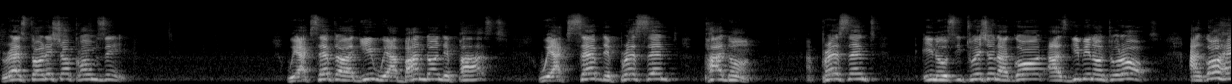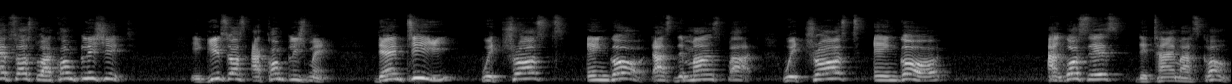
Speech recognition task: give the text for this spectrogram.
Restoration comes in. We accept our guilt. We abandon the past. We accept the present pardon. A present, you know, situation that God has given unto us. And God helps us to accomplish it. He gives us accomplishment. Then T, we trust in God. That's the man's part. We trust in God. And God says, the time has come.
